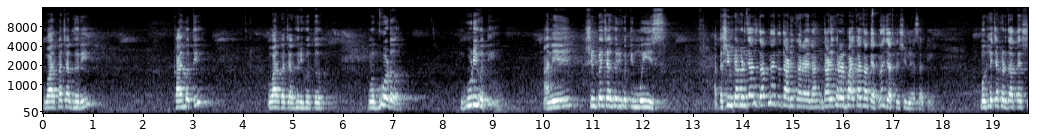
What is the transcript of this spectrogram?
वारकाच्या घरी काय होती? वारकाच्या घरी होतं. मग घोडं घोडी होती. आणि शिंप्याच्या घरी होती म्हैस. आता शिंप्याकडे जास्त जात नाही तर दाढी करायला. दाढी करायला बायका जातात ना जास्त शिवण्यासाठी मग ह्याच्याकडे जात्या श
